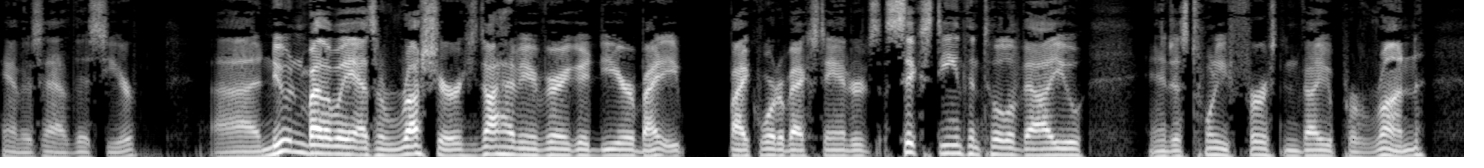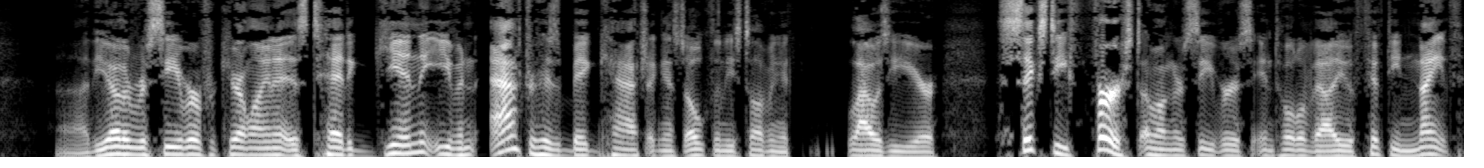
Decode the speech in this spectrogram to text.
Panthers have this year. Uh, Newton, by the way, as a rusher, he's not having a very good year by by quarterback standards. 16th in total value and just 21st in value per run. Uh, the other receiver for Carolina is Ted Ginn. Even after his big catch against Oakland, he's still having a lousy year. 61st among receivers in total value, 59th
